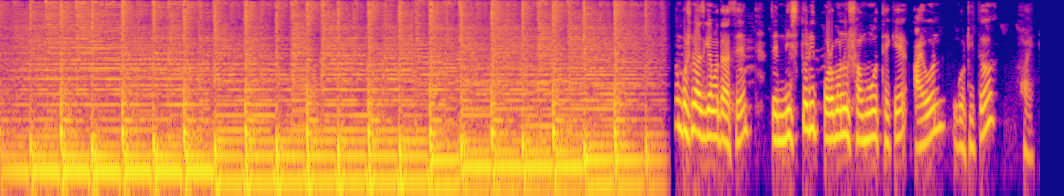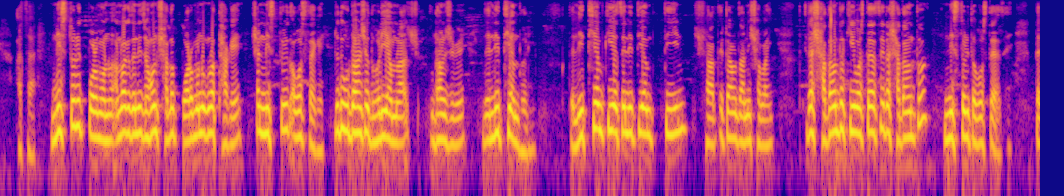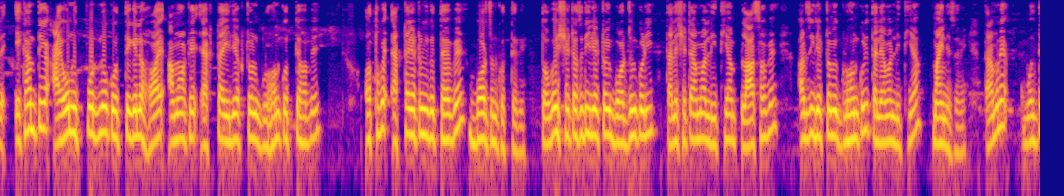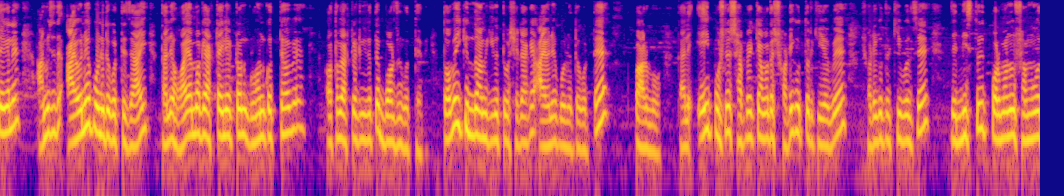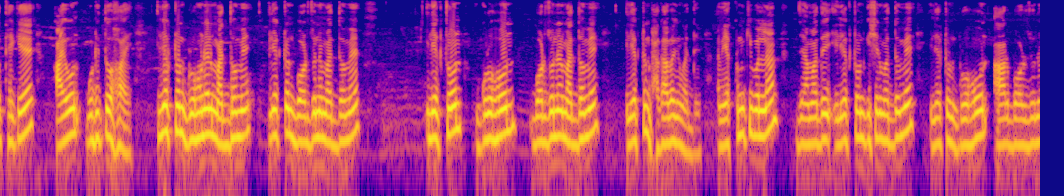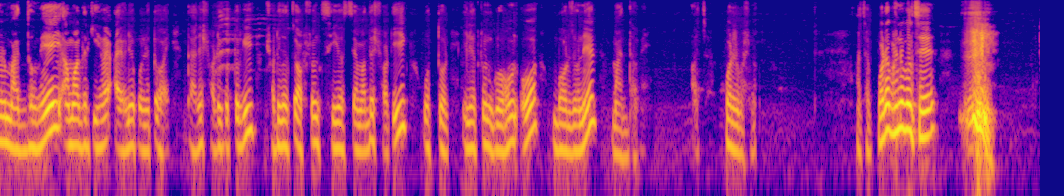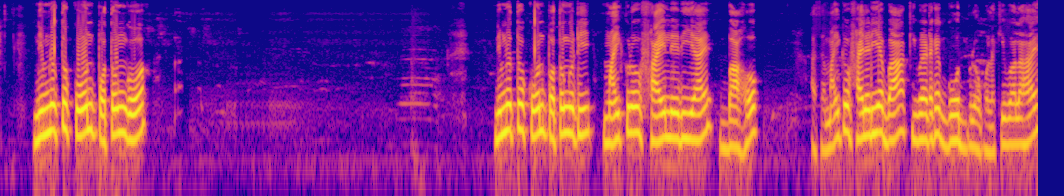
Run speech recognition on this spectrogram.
প্রশ্ন আজকে আমাদের আছে যে নিস্তরিত পরমাণু সমূহ থেকে আয়ন গঠিত হয়। আচ্ছা নিস্তরিত পরমাণু, আমরা জানি যখন সাধারণ পরমাণুগুলো থাকে, সে নিস্তরিত অবস্থা থাকে। যদি উদাহরণ হিসেবে ধরি আমরা, উদাহরণ হিসেবে, যে লিথিয়াম ধরি। তো লিথিয়াম কী আছে? লিথিয়াম তিন, সাত, এটা আমরা জানি সবাই। এটা সাধারণত কী অবস্থায় আছে? এটা সাধারণত নিস্তরিত অবস্থায় আছে। তাহলে এখান থেকে আয়ন উৎপন্ন করতে গেলে হয় আমাকে একটা ইলেকট্রন গ্রহণ করতে হবে, অথবা একটা ইলেকট্রন করতে হবে? বর্জন করতে হবে। তবেই সেটা যদি ইলেকট্রন আমি বর্জন করি, তাহলে সেটা আমার লিথিয়াম প্লাস হবে। আর যদি ইলেকট্রন আমি গ্রহণ করি, তাহলে আমার লিথিয়াম মাইনাস হবে। তার মানে বলতে গেলে, আমি যদি আয়নে পরিণত করতে যাই, তাহলে হয় আমাকে একটা ইলেকট্রন গ্রহণ করতে হবে, অথবা একটা কী করতে বর্জন করতে হবে। তবেই কিন্তু আমি কী করতে পারব, সেটাকে আয়নে পরিণত করতে পারব। তাহলে এই প্রশ্নের সাপেক্ষে আমাদের সঠিক উত্তর কী হবে? সঠিক উত্তর কী বলছে? যে নিস্তরিত পরমাণু সমূহ থেকে আয়ন গঠিত হয়। ইলেকট্রন গ্রহণের মাধ্যমে ইলেকট্রন বর্জনের মাধ্যমে ইলেকট্রন গ্রহণ বর্জনের মাধ্যমে, ইলেকট্রন ভাগাভাগির মাধ্যমে। আমি এক্ষুনি কি বললাম? যে আমাদের ইলেকট্রন কিসের মাধ্যমে? ইলেকট্রন গ্রহণ আর বর্জনের মাধ্যমেই আমাদের কি হয়? আয়নে পরিণত হয়। তাহলে সঠিক উত্তর কি? সঠিক হচ্ছে অপশন সি হচ্ছে আমাদের সঠিক উত্তর, ইলেকট্রন গ্রহণ ও বর্জনের মাধ্যমে। আচ্ছা পরের প্রশ্ন। আচ্ছা পরের প্রশ্ন বলছে, নিম্নোক্ত কোন পতঙ্গ নিম্নোক্ত কোন পতঙ্গটি মাইক্রোফাইলেরিয়ায় বাহক? আচ্ছা মাইক্রোফাইলেরিয়া বা কী বলে এটাকে? গোদ রোগ বলে। কী বলা হয়?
